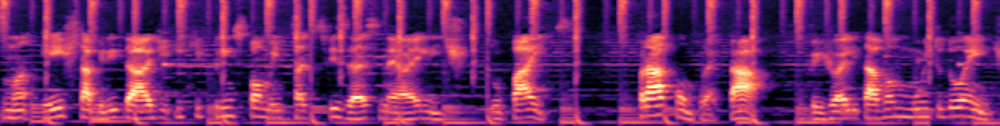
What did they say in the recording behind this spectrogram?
uma estabilidade e que principalmente satisfizesse né, a elite do país. Para completar, o Feijó estava muito doente,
